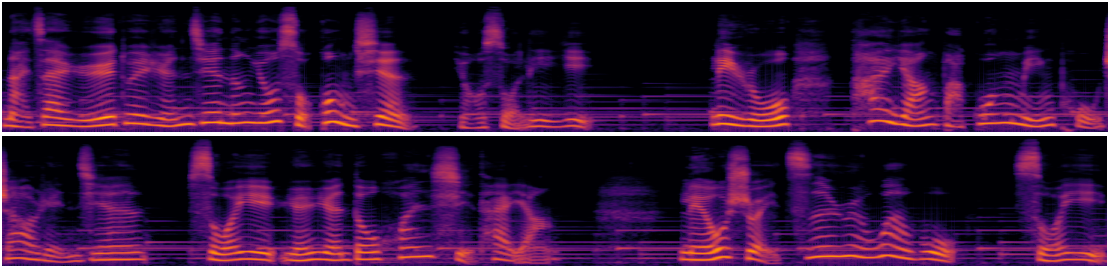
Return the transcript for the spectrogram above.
乃在于对人间能有所贡献、有所利益。例如，太阳把光明普照人间，所以人人都欢喜太阳；流水滋润万物，所以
